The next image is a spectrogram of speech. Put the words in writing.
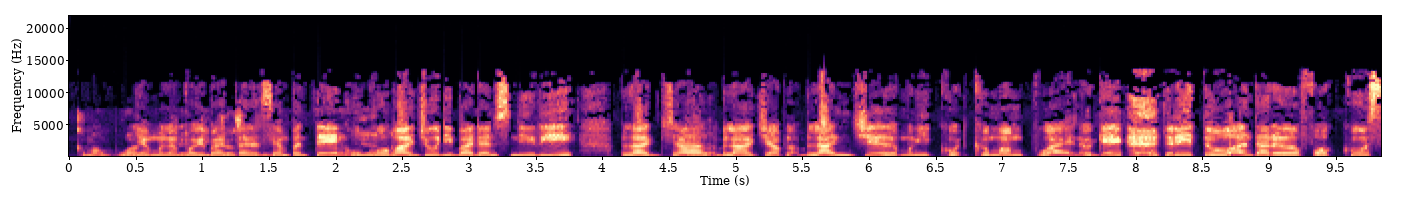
kemampuan yang melampaui kita batas sendiri. yang penting ukur yeah. baju di badan sendiri belajar Betul. belajar belanja mengikut kemampuan okey jadi itu antara fokus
